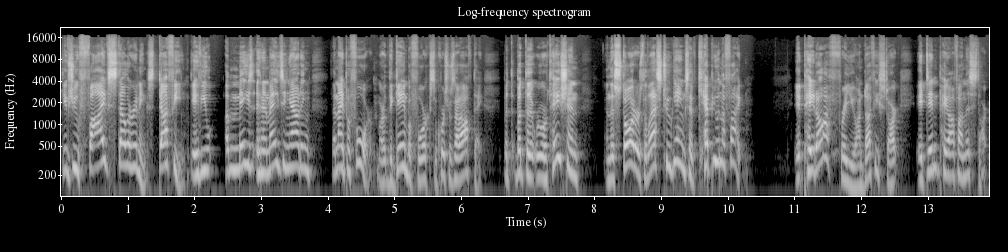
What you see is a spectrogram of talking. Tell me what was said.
gives you five stellar innings. Duffy gave you amazing, an amazing outing the night before or the game before, because of course it was that off day. But but the rotation and the starters, the last two games have kept you in the fight. It paid off for you on Duffy's start. It didn't pay off on this start.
